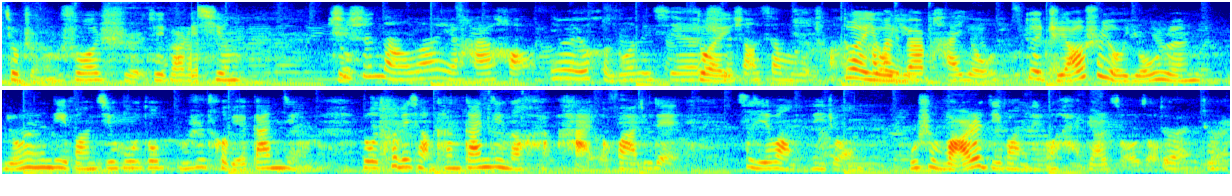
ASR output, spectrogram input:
就只能说是这边的轻。其实南湾也还好，因为有很多那些对水上项目的船，对有里边排油。对，只要是有游人游人的地方，几乎都不是特别干净。如果特别想看干净的海海的话，就得自己往那种不是玩的地方的那种海边走走。对就是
